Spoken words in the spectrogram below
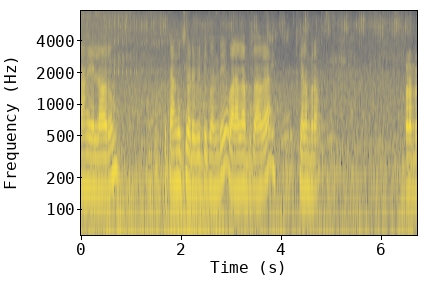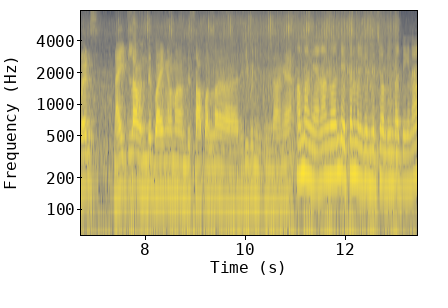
நாங்கள் எல்லோரும் தங்கச்சியோட வீட்டுக்கு வந்து வளகாப்புக்காக கிளம்புறோம். அப்புறம் ஃப்ரெண்ட்ஸ் நைட்லாம் வந்து பயங்கரமாக வந்து சாப்பாடெலாம் ரெடி பண்ணிக்கிட்டு இருந்தாங்க. ஆமாங்க நாங்கள் வந்து எத்தனை மணிக்கு எழுந்திரிச்சோம் அப்படின்னு பார்த்தீங்கன்னா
